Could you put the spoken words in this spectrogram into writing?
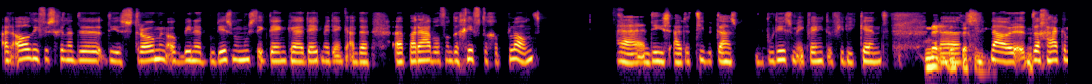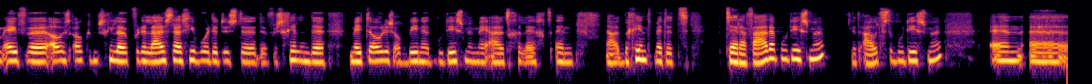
aan al die verschillende die stroming, ook binnen het boeddhisme moest ik denken, deed mij denken aan de uh, parabel van de giftige plant. Eh, en die is uit het Tibetaans boeddhisme. Ik weet niet of je die kent. Nee, dat uh, niet. Nou, dan ga ik hem even. Oh, is ook misschien leuk voor de luisteraars. Hier worden dus de, de verschillende methodes ook binnen het boeddhisme mee uitgelegd. En nou, het begint met het Theravada-boeddhisme, het oudste boeddhisme. En uh,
